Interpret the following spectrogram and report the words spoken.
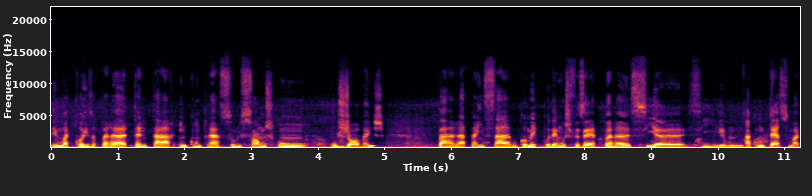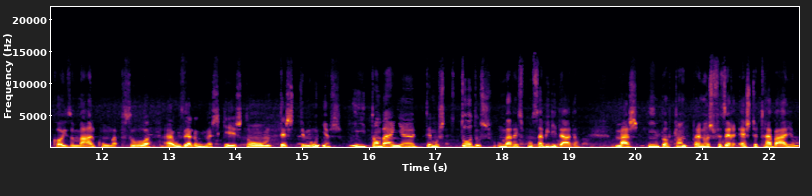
É uma coisa para tentar encontrar soluções com os jovens para pensar como é que podemos fazer para se, uh, se um, acontece uma coisa mal com uma pessoa, uh, os alunos que estão testemunhas e também temos todos uma responsabilidade. Mas importante para nós fazer este trabalho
